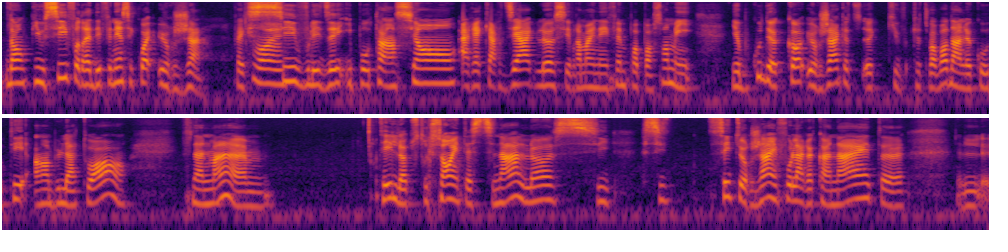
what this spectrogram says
Donc, puis aussi, il faudrait définir c'est quoi urgent. Fait que Ouais. si vous voulez dire hypotension, arrêt cardiaque, là, c'est vraiment une infime proportion, mais il y a beaucoup de cas urgents que tu, euh, que tu vas voir dans le côté ambulatoire. Finalement, euh, tu sais, l'obstruction intestinale, là, si, si c'est urgent, il faut la reconnaître. Euh, le-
